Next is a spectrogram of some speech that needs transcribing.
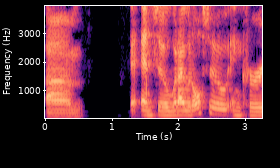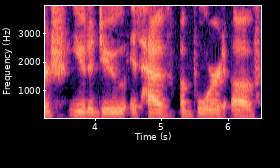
Um, and so what I would also encourage you to do is have a board of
